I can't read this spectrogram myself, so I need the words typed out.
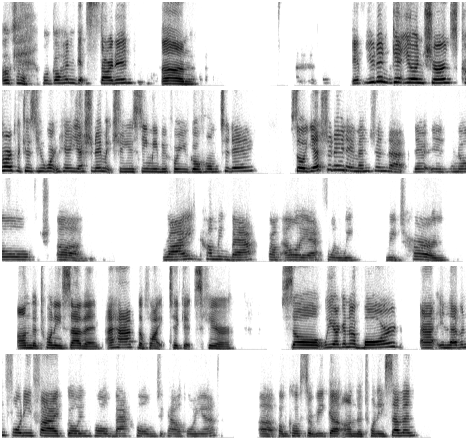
Okay, we'll go ahead and get started. Um, if you didn't get your insurance card because you weren't here yesterday, make sure you see me before you go home today. So yesterday they mentioned that there is no um ride coming back from LAX when we return on the 27th. I have the flight tickets here. So we are gonna board at 11:45 going home back home to California uh, from Costa Rica on the 27th.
